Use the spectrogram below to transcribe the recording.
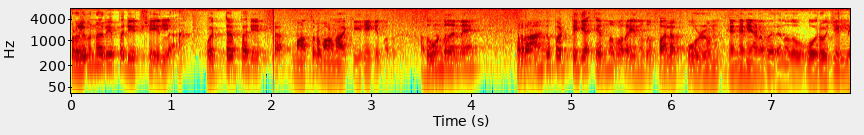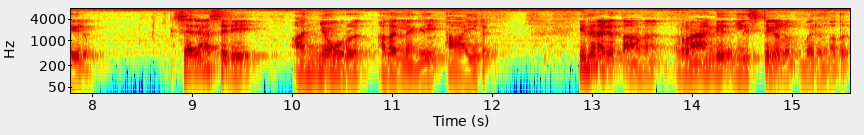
പ്രിലിമിനറി പരീക്ഷയില്ല. ഒറ്റ പരീക്ഷ മാത്രമാണ് ആക്കിയിരിക്കുന്നത്. അതുകൊണ്ട് തന്നെ റാങ്ക് പട്ടിക എന്ന് പറയുന്നത് പലപ്പോഴും എങ്ങനെയാണ് വരുന്നത് ഓരോ ജില്ലയിലും? ശരാശരി അഞ്ഞൂറ് അതല്ലെങ്കിൽ ആയിരം. ഇതിനകത്താണ് റാങ്ക് ലിസ്റ്റുകളും വരുന്നത്.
